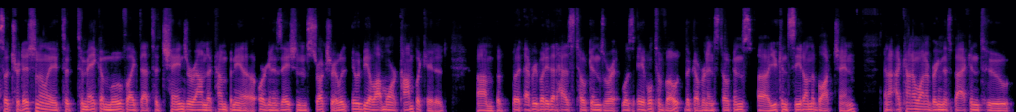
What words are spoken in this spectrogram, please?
So traditionally, to to make a move like that, to change around a company, organization, and structure, it would, it would be a lot more complicated. Um, but but everybody that has tokens or was able to vote, the governance tokens, uh, you can see it on the blockchain. And I, I kind of want to bring this back into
